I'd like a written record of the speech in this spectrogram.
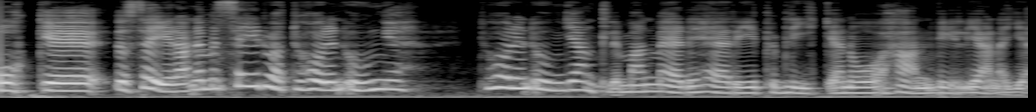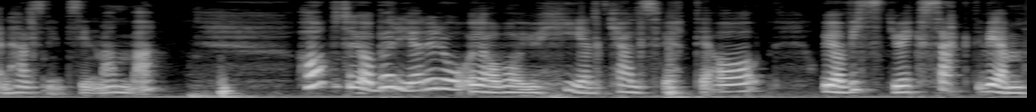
Och eh, då säger han, nej men säg då att du har en ung du har en ung gentleman med dig här i publiken och han vill gärna ge en hälsning till sin mamma. Ja, så jag började då och jag var ju helt kallsvettig. Ja, och jag visste ju exakt vem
